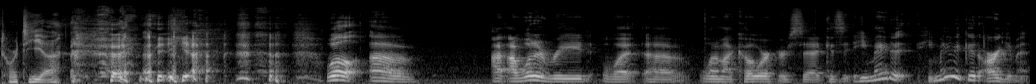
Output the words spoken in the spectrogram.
tortilla. yeah. well, uh, I, I want to read what uh, one of my coworkers said because he made it. He made a good argument,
